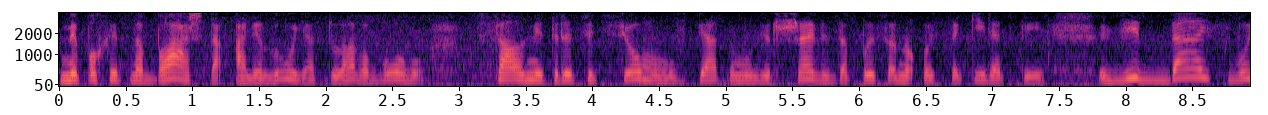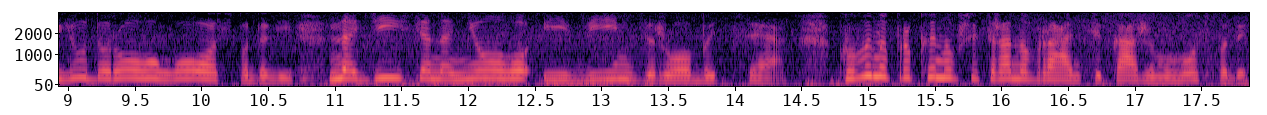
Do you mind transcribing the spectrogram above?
непохитна башта. Алілуя, слава Богу. В Псалмі 37, в п'ятому віршеві записано ось такі рядки: Віддай свою дорогу Господові, надійся на нього, і Він зробить це. Коли ми, прокинувшись рано вранці, кажемо: Господи,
